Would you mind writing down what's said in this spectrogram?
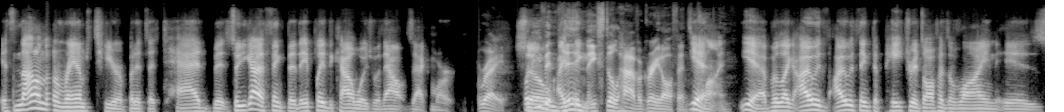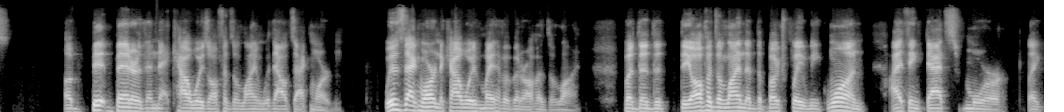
it's not on the Rams tier, but it's a tad bit. So you got to think that they played the Cowboys without Zack Martin. Right. So but even I then, think- they still have a great offensive Yeah. line. Yeah, but like I would I would think the Patriots offensive line is a bit better than that Cowboys offensive line without Zack Martin. with Zack Martin, the Cowboys might have a better offensive line. But the the the offensive line that the Bucks played week one, I think that's more like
